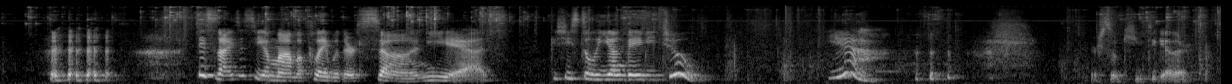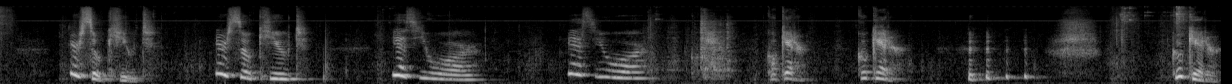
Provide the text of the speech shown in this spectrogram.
it's nice to see a mama play with her son. Yes. Because she's still a young baby too. Yeah. You're so cute together. You're so cute. You're so cute. Yes, you are. Yes, you are. Go get her. Go get her. go get her.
